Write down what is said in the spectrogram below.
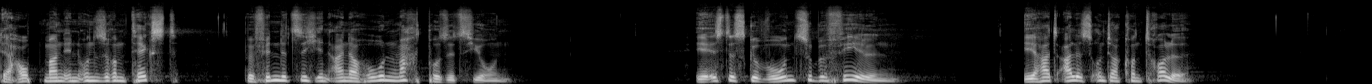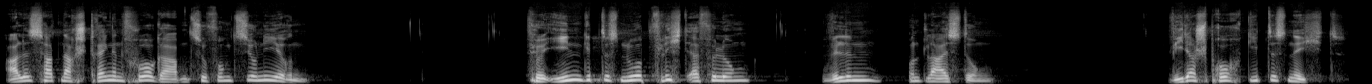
Der Hauptmann in unserem Text befindet sich in einer hohen Machtposition. Er ist es gewohnt zu befehlen. Er hat alles unter Kontrolle. Alles hat nach strengen Vorgaben zu funktionieren. Für ihn gibt es nur Pflichterfüllung, Willen und Leistung. Widerspruch gibt es nicht.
